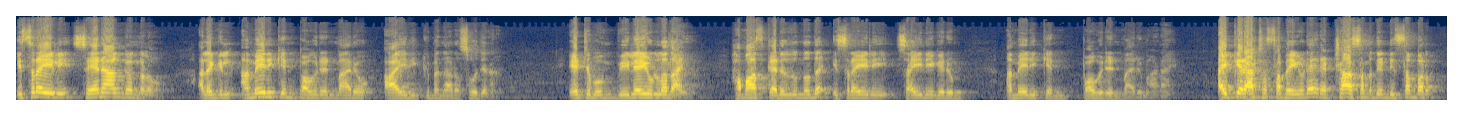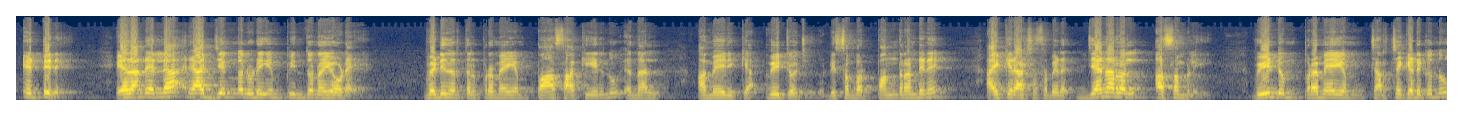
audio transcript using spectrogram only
ഇസ്രയേലി സേനാംഗങ്ങളോ അല്ലെങ്കിൽ അമേരിക്കൻ പൗരന്മാരോ ആയിരിക്കുമെന്നാണ് സൂചന. ഏറ്റവും വിലയുള്ളതായി ഹമാസ് കരുതുന്നത് ഇസ്രയേലി സൈനികരും അമേരിക്കൻ പൗരന്മാരുമാണ്. ഐക്യരാഷ്ട്രസഭയുടെ രക്ഷാസമിതി ഡിസംബർ എട്ടിന് ഏതാണ്ട് എല്ലാ രാജ്യങ്ങളുടെയും പിന്തുണയോടെ വെടിനിർത്തൽ പ്രമേയം പാസാക്കിയിരുന്നു എന്നാൽ അമേരിക്ക വീറ്റോ ചെയ്തു. ഡിസംബർ പന്ത്രണ്ടിന് ഐക്യരാഷ്ട്രസഭയുടെ ജനറൽ അസംബ്ലി വീണ്ടും പ്രമേയം ചർച്ചയ്ക്കെടുക്കുന്നു.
